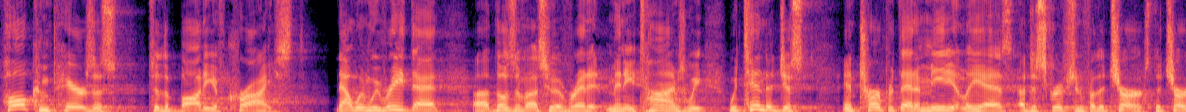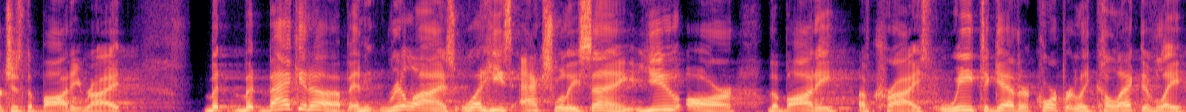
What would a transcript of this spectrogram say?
Paul compares us to the body of Christ. Now, when we read that, uh, those of us who have read it many times, we, we tend to just interpret that immediately as a description for the church. The church is the body, right? But, but back it up and realize what he's actually saying. You are the body of Christ. We together, corporately, collectively,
